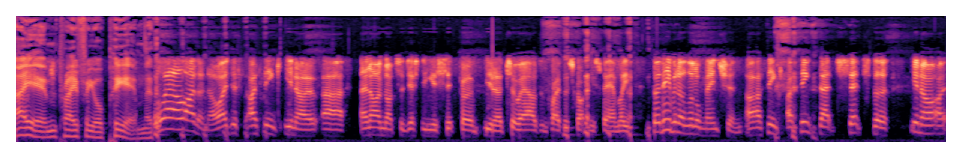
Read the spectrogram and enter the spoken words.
AM pray for your PM. well, I don't know. I just, I think, you know, uh, and I'm not suggesting you sit for, you know, two hours and pray for Scott and his family, but even a little mention, I think, I think that sets the, you know, I,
